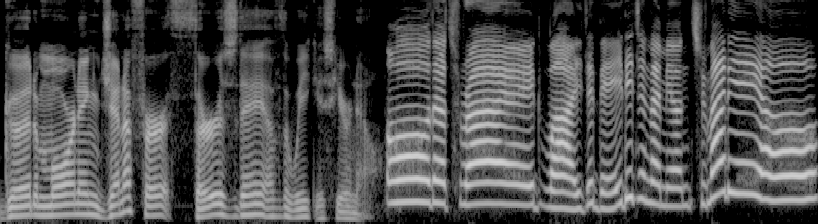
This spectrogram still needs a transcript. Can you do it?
Good morning, Jennifer. Thursday of the week is here now. Oh, that's right. 와, 이제 내일이 지나면 주말이에요.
